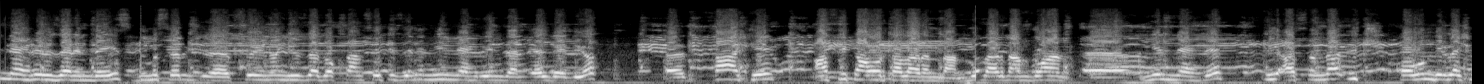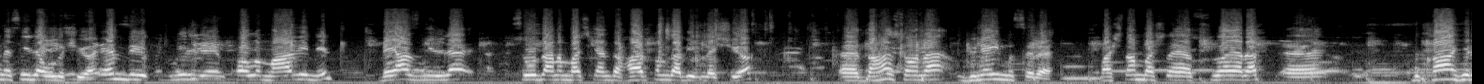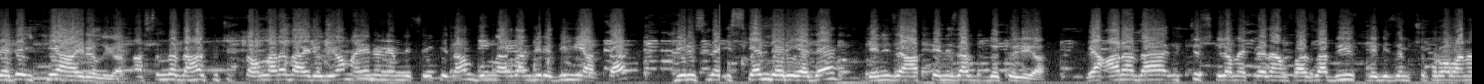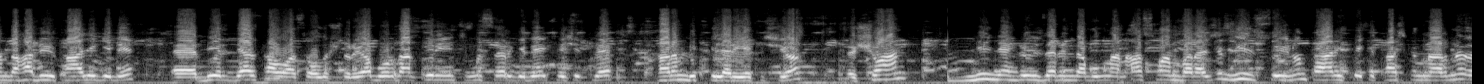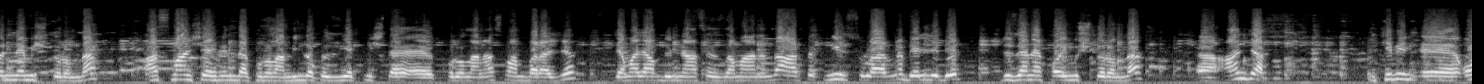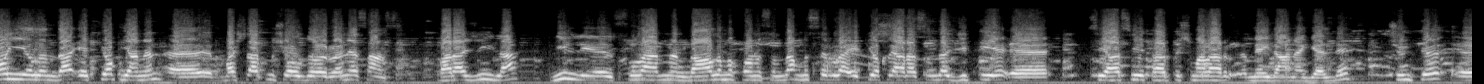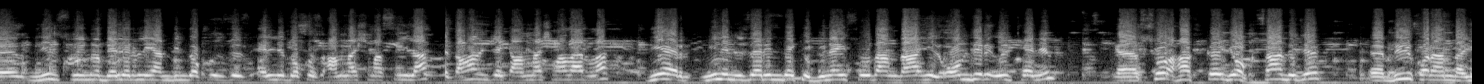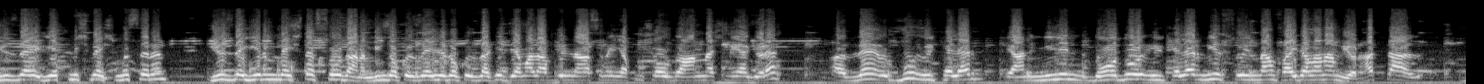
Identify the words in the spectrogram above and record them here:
Nil Nehri üzerindeyiz. Mısır e, suyunun %98'ini Nil Nehri'nden elde ediyor. E, ta ki Afrika ortalarından, bunlardan doğan e, Nil Nehri aslında üç kolun birleşmesiyle oluşuyor. En büyük Nil e, kolu Mavi Nil, Beyaz Nil'le Sudan'ın başkenti Hartum'da birleşiyor. Ee, daha sonra Güney Mısır'ı baştan başlaya sulayarak e, bu Kahire'de ikiye ayrılıyor. Aslında daha küçük dallara da ayrılıyor ama en önemlisi iki dal. Bunlardan biri Dimyat'ta, birisi de İskenderiye'de denize, Akdeniz'e dökülüyor. Ve arada 300 kilometreden fazla büyük ve bizim Çukurova'nın daha büyük hali gibi e, bir delta ovası oluşturuyor. Burada pirinç, mısır gibi çeşitli tarım bitkileri yetişiyor. E, Şu an Nil Nehri üzerinde bulunan Asman Barajı Nil suyunun tarihteki taşkınlarını önlemiş durumda. Asman şehrinde kurulan 1970'te e, kurulan Asman Barajı Cemal Abdülnasır zamanında artık Nil sularını belli bir düzene koymuş durumda. E, Ancak 2010 yılında Etiyopya'nın e, başlatmış olduğu Rönesans barajıyla Nil e, sularının dağılımı konusunda Mısır'la Etiyopya arasında ciddi e, siyasi tartışmalar meydana geldi. Çünkü e, Nil suyunu belirleyen 1959 anlaşmasıyla daha önceki anlaşmalarla diğer Nil'in üzerindeki Güney Sudan dahil 11 ülkenin e, su hakkı yok. Sadece e, büyük oranda %75 Mısır'ın, %25'te Sudan'ın 1959'daki Cemal Abdülnasır'ın yapmış olduğu anlaşmaya göre e, ve bu ülkeler yani Nil'in doğduğu ülkeler Nil suyundan faydalanamıyor. Hatta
